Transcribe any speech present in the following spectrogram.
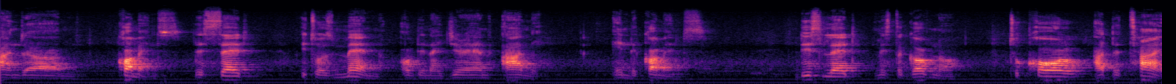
and um, comments, they said it was men of the Nigerian army in the comments. This led Mr. Governor to call at the time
